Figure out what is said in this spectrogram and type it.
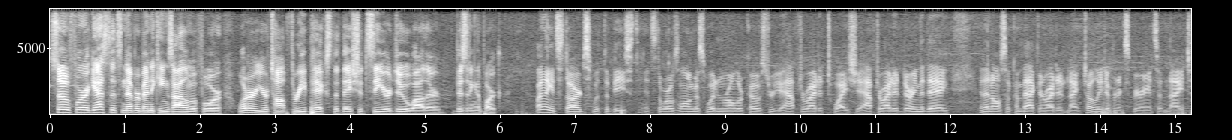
So, for a guest that's never been to Kings Island before, what are your top three picks that they should see or do while they're visiting the park? I think it starts with the Beast. It's the world's longest wooden roller coaster. You have to ride it twice. You have to ride it during the day, and then also come back and ride it at night. Totally different experience at night.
